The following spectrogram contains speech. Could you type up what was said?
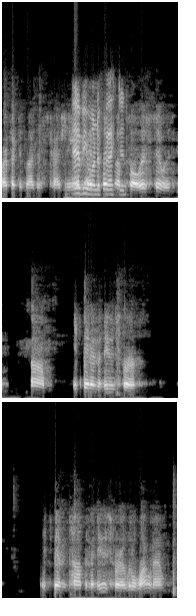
are affected by this tragedy. Everyone and affected. This all is too is um, it's been in the news for it's been top in the news for a little while now.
